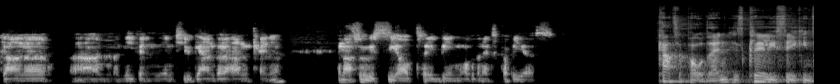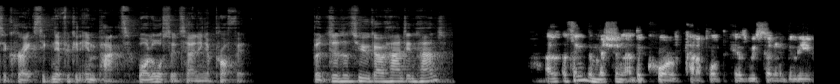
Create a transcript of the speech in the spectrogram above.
Ghana, um, and even into Uganda and Kenya. And that's where we see our play being over the next couple of years. Katapult, then, is clearly seeking to create significant impact while also turning a profit. But do the two go hand in hand? I think the mission at the core of Katapult is we certainly believe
